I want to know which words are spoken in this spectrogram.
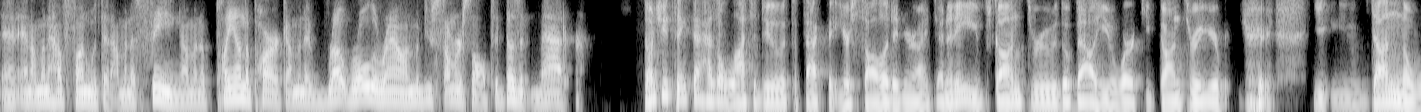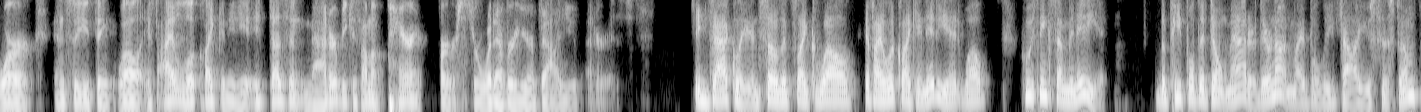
and, and I'm going to have fun with it. I'm going to sing. I'm going to play on the park. I'm going to ro- roll around. I'm going to do somersaults. It doesn't matter. Don't you think that has a lot to do with the fact that you're solid in your identity? You've gone through the value work. You've gone through your, your you, you've done the work. And so you think, well, if I look like an idiot, it doesn't matter because I'm a parent first or whatever your value ladder is. Exactly. And so it's like, well, if I look like an idiot, well, who thinks I'm an idiot? The people that don't matter. They're not in my belief value system.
